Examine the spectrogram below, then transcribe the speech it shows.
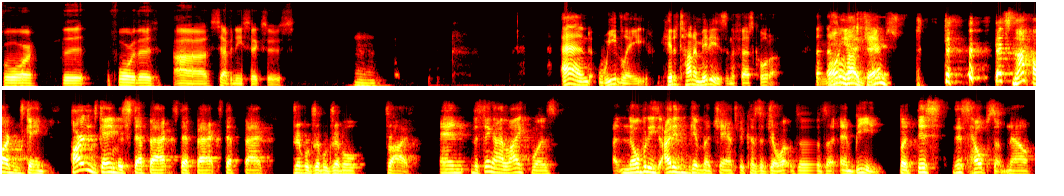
for the for the uh 76ers. Mhm. and weirdly hit a ton of middies in the first quarter. That's Oh yeah, James. That's not Harden's game. Harden's game is step back, step back, step back, dribble, dribble, dribble, drive. And the thing I liked was uh, nobody. I didn't give him a chance because of Joe of Embiid, but this this helps him now.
